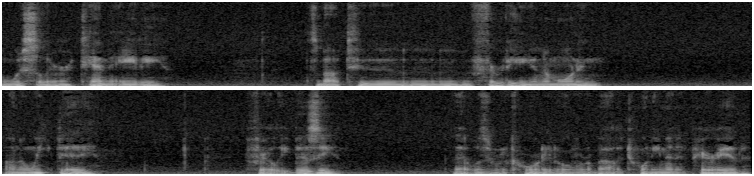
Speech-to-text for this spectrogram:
Whistler 1080. It's about 2:30 in the morning on a weekday. Fairly busy. that was recorded over about a 20 minute period.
